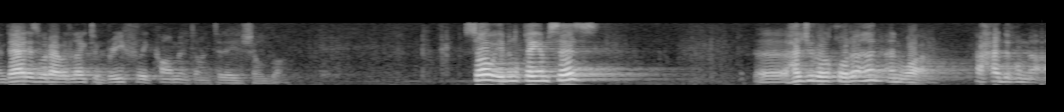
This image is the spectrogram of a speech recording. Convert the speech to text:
And that is what I would like to briefly comment on today, inshallah. So Ibn Qayyim says, uh, Hajr al-Quran anwa' ahaduhuma.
